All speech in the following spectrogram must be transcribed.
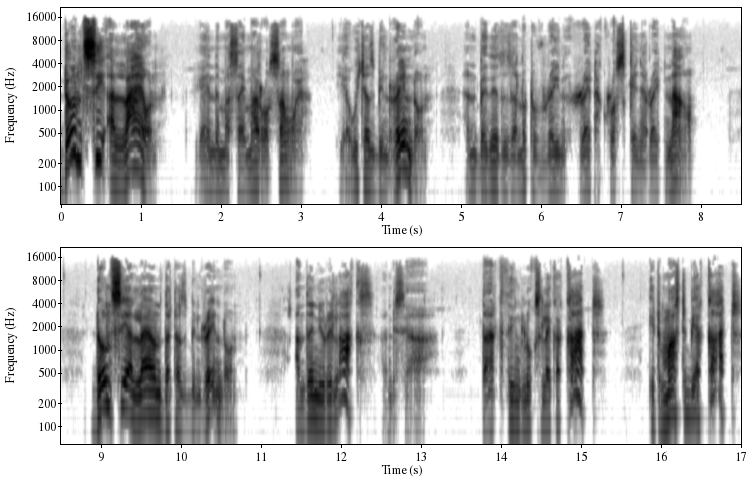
Don't see a lion yeah, in the Masai Mara somewhere, yeah, which has been rained on, and by the way, there's a lot of rain right across Kenya right now. Don't see a lion that has been rained on, and then you relax and you say, ah, that thing looks like a cat. It must be a cat.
